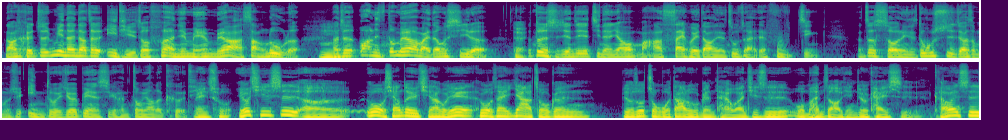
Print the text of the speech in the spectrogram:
然后可就是面对到这个议题的时候，突然间没人没办法上路了，嗯、然后就是哇，你都没办法买东西了。对。顿时间这些技能要马上塞回到你的住宅的附近，那这时候你的都市要怎么去应对，就会变成是一个很重要的课题。没错，尤其是呃，如果相对于其他国家，因为如果在亚洲跟比如说中国大陆跟台湾，其实我们很早以前就开始，台湾是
